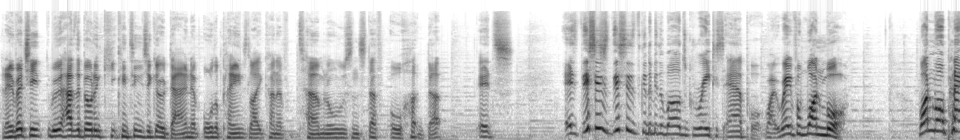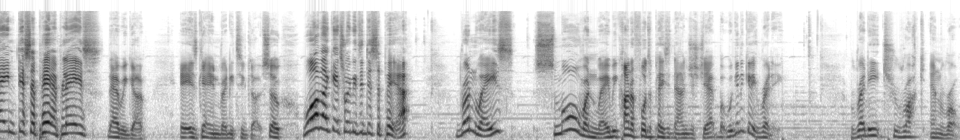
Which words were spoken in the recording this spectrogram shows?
And then eventually we'll have the building keep, continue to go down. Have all the planes like kind of terminals and stuff all hooked up. It's, it's this is this is to be the world's greatest airport. Right, wait for one more. One more plane, disappear, please. There we go. It is getting ready to go. So while that gets ready to disappear, runways, small runway. We can't afford to place it down just yet, but we're going to get it ready. Ready to rock and roll.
